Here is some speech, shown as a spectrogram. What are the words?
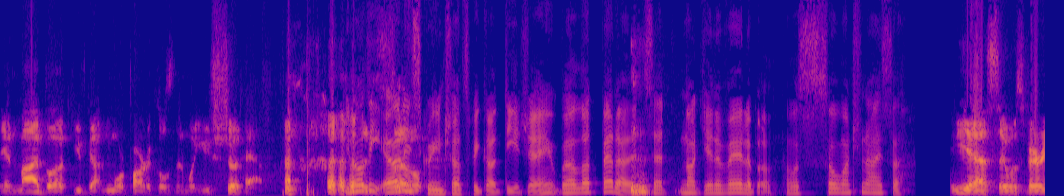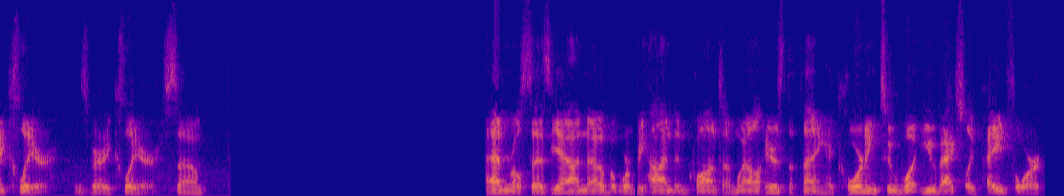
In my book, you've gotten more particles than what you should have. you know, the so, early screenshots we got, DJ, were a lot better. It said not yet available. It was so much nicer. Yes, it was very clear. It was very clear. So Admiral says, "Yeah, I know, but we're behind in quantum." Well, here's the thing: according to what you've actually paid for,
